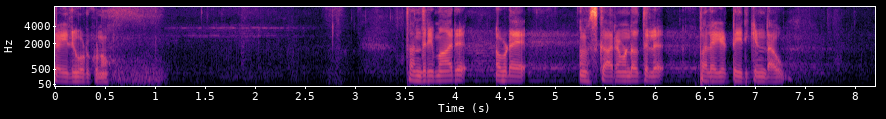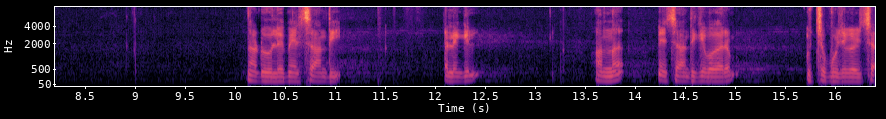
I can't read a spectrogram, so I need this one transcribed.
കയ്യിൽ കൊടുക്കണു. തന്ത്രിമാർ അവിടെ നമസ്കാര മണ്ഡപത്തിൽ പലകെട്ടിയിരിക്കുന്നുണ്ടാവും നടുവിൽ മേൽശാന്തി അല്ലെങ്കിൽ അന്ന് മേൽശാന്തിക്ക് പകരം ഉച്ചപൂജ കഴിച്ച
